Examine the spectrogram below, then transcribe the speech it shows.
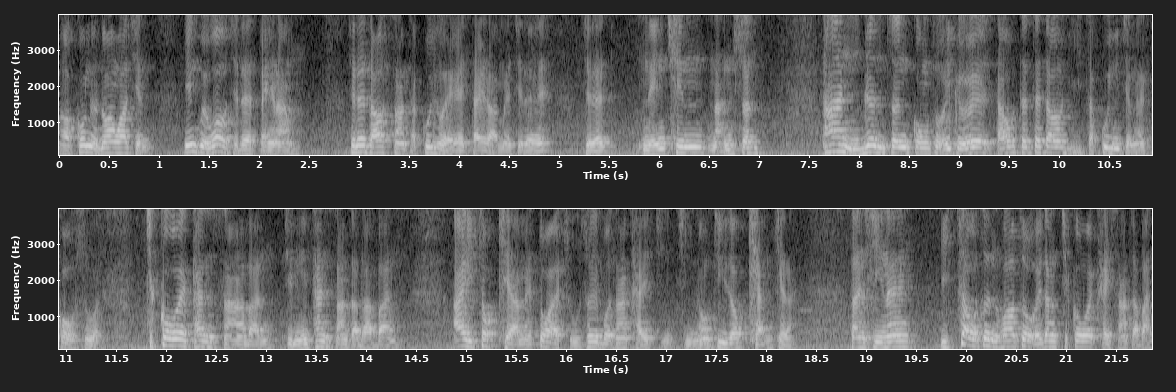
啊，工人乱花钱。因为我有一个病人，这个到三十几岁的台南的一个一个年轻男生。他很认真工作，一个月到再再到二十几年前的故事啊，一个月赚三万，一年赚三十六万，爱做欠的住在厝，所以无啥开钱，钱拢只都欠起来。但是呢，伊躁症发作会当一个月开三十万，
